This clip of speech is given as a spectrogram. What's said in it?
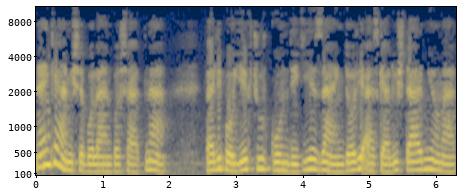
نه اینکه همیشه بلند باشد نه ولی با یک جور گندگی زنگداری از گلوش در می آمد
